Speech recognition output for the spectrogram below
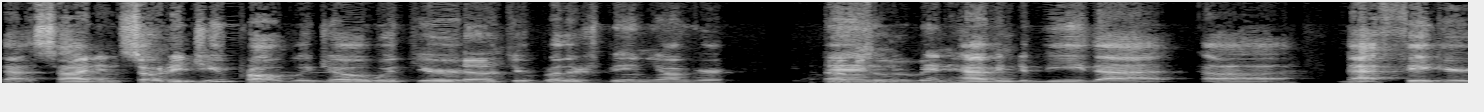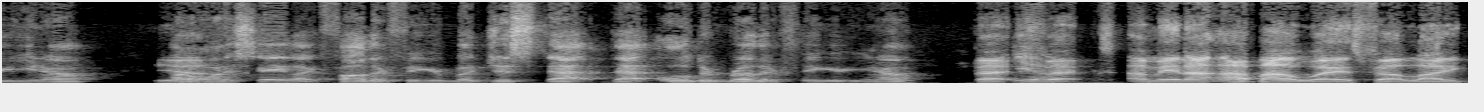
that side, and so did you probably, Joe, with your yeah. with your brothers being younger, and Absolutely. and having to be that uh that figure. You know yeah. I don't want to say like father figure, but just that that older brother figure, you know. Facts, yeah. facts. I mean, I, I've always felt like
